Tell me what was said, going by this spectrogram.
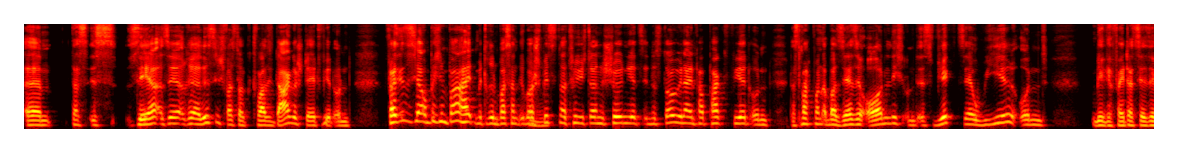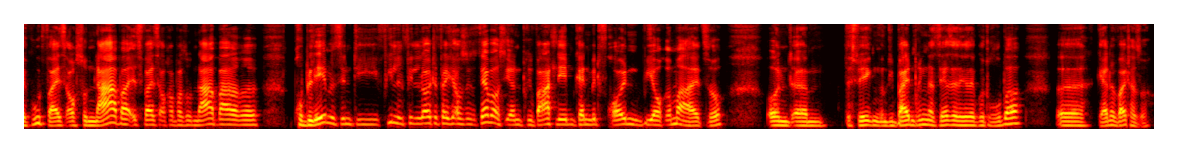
Ähm, das ist sehr, sehr realistisch, was da quasi dargestellt wird und vielleicht ist es ja auch 'n bisschen Wahrheit mit drin, was dann Mhm. überspitzt natürlich dann schön jetzt in 'ne Storyline verpackt wird und das macht man aber sehr, sehr ordentlich und es wirkt sehr real und mir gefällt das sehr, sehr gut, weil es auch so nahbar ist, weil es auch einfach so nahbare Probleme sind, die viele, viele Leute vielleicht auch selber aus ihrem Privatleben kennen, mit Freunden, wie auch immer halt so. Und, ähm, deswegen und die beiden bringen das sehr, sehr, sehr gut rüber. Äh, gerne weiter so.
